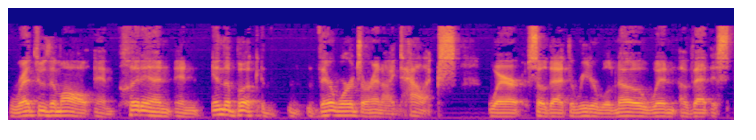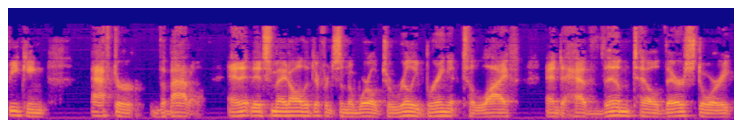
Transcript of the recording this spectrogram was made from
read through them all and put in, and in the book, their words are in italics where, so that the reader will know when a vet is speaking after the battle and it, it's made all the difference in the world to really bring it to life and to have them tell their story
